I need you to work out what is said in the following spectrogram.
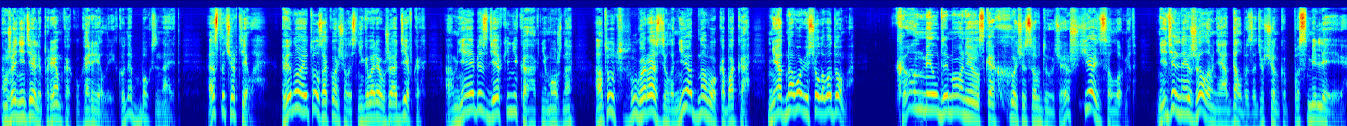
Уже неделю прям как угорелый, куда бог знает. Осточертело. Вино и то закончилось, не говоря уже о девках. А мне без девки никак не можно. А тут угораздило ни одного кабака, ни одного веселого дома. Конмил Демониус, как хочется вдуть, аж яйца ломит. Недельное жалование отдал бы за девчонку посмелее.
